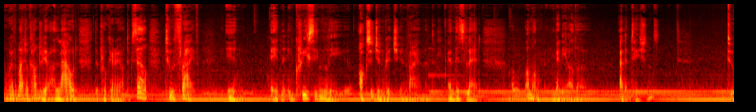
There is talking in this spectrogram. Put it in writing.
where the mitochondria allowed the prokaryotic cell to thrive in an increasingly oxygen rich environment. And this led, um, among many other adaptations, to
